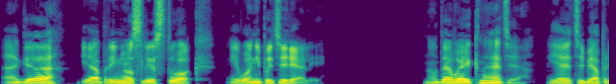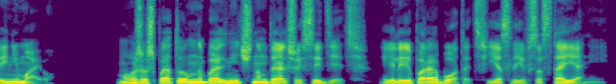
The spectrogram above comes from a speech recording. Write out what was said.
«Ага, я принес листок, его не потеряли». «Ну давай к Наде, я тебя принимаю. Можешь потом на больничном дальше сидеть или поработать, если в состоянии.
